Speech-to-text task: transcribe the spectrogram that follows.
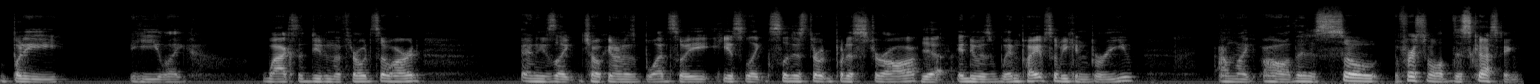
but he he like whacks the dude in the throat so hard and he's like choking on his blood so he, he has to like slit his throat and put a straw yeah. into his windpipe so he can breathe. I'm like, oh, that is so. First of all, disgusting,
